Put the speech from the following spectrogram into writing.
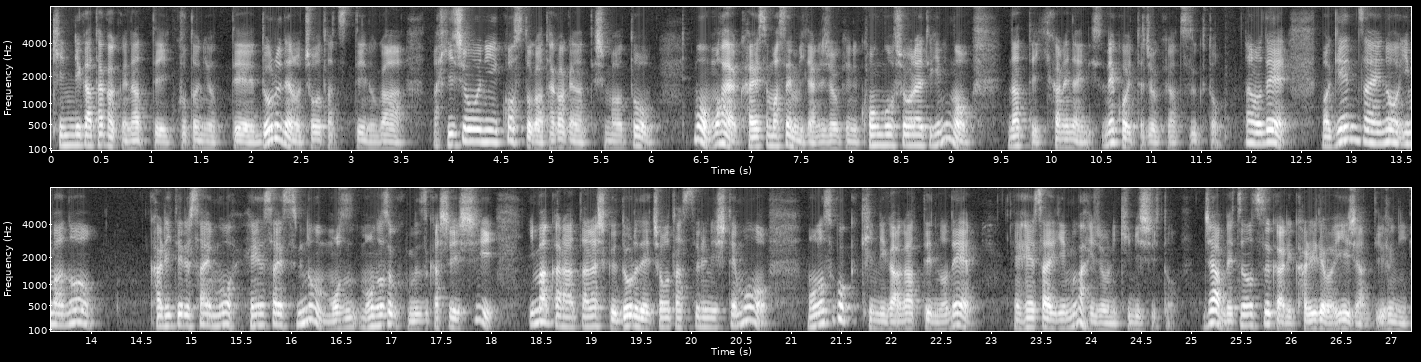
金利が高くなっていくことによってドルでの調達っていうのが非常にコストが高くなってしまうともうもはや返せませんみたいな状況に今後将来的にもなっていきかねないんですよねこういった状況が続くと。なので、まあ、現在の今の借りてる債務を返済するのもものすごく難しいし今から新しくドルで調達するにしてもものすごく金利が上がっているので返済義務が非常に厳しいとじゃあ別の通貨で借りればいいじゃんっていうふうに、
